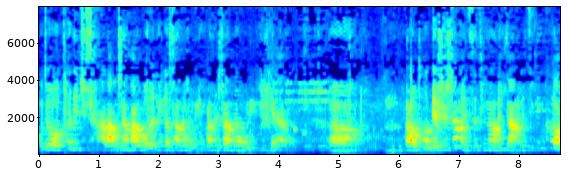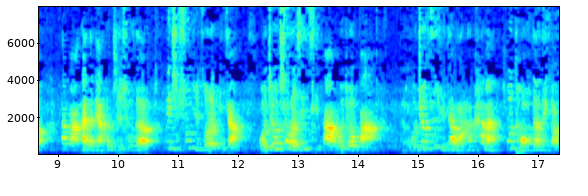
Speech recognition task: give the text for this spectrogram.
我就特地去查了，我想把我的那个上证五零换成上证五零 ETF，嗯嗯，然后特别是上一次听到讲那个基金课，他把买的两个指数的历史数据做了比较，我就受了些启发，我就把，我就自己在网上看了不同的那个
